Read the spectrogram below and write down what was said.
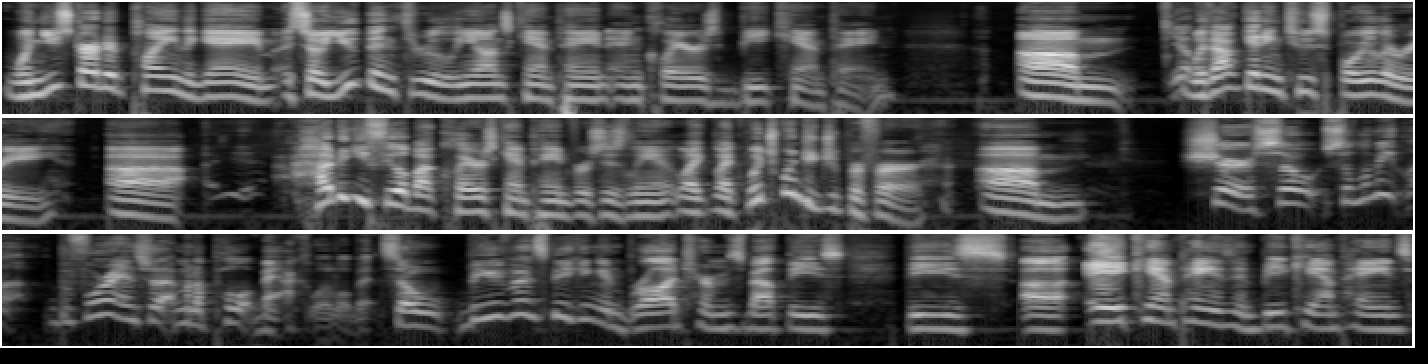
when you started playing the game, so you've been through Leon's campaign and Claire's B campaign. Um, Yep. without getting too spoilery, uh, how did you feel about Claire's campaign versus Leon? Like, like which one did you prefer? Um, Sure. So so let me before I answer that, I'm gonna pull it back a little bit. So we've been speaking in broad terms about these these uh, A campaigns and B campaigns.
